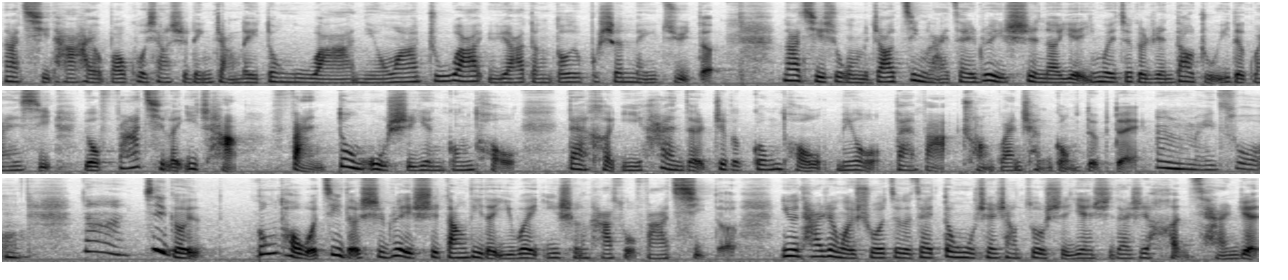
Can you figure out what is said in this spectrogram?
那其他还有包括像是灵长类动物啊，牛啊、猪啊、鱼啊等都是不胜枚举的。那其实我们知道，近来在瑞士呢，也因为这个人道主义的关系，有发起了一场。反动物实验公投，但很遗憾的，这个公投没有办法闯关成功，对不对？嗯，没错。那这个。公投我记得是瑞士当地的一位医生他所发起的，因为他认为说这个在动物身上做实验实在是很残忍，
